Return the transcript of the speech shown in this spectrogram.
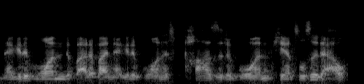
Negative 1 divided by negative 1 is positive 1, cancels it out.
